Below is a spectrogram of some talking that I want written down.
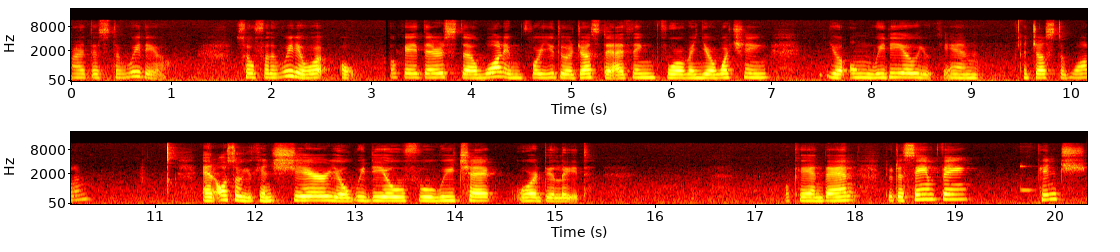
Right, that's the video. So for the video, what? Oh, Okay, there's the volume for you to adjust it. I think for when you're watching your own video, you can adjust the volume. And also you can share your video through WeChat or delete. Okay, and then do the same thing, pinch.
